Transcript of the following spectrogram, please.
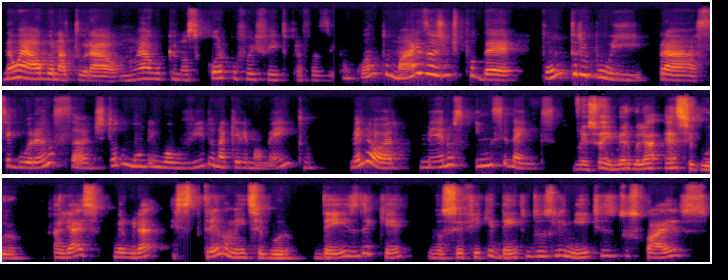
Não é algo natural, não é algo que o nosso corpo foi feito para fazer. Então, quanto mais a gente puder contribuir para a segurança de todo mundo envolvido naquele momento, melhor, menos incidentes. Isso aí, mergulhar é seguro. Aliás, mergulhar é extremamente seguro, desde que você fique dentro dos limites dos quais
